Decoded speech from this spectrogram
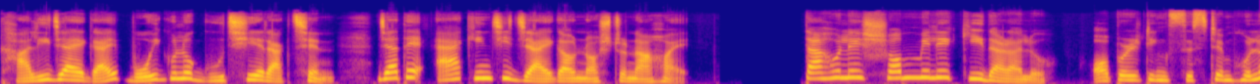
খালি জায়গায় বইগুলো গুছিয়ে রাখছেন, যাতে এক ইঞ্চি জায়গাও নষ্ট না হয়। তাহলে সব মিলে কি দাঁড়াল? অপারেটিং সিস্টেম হল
